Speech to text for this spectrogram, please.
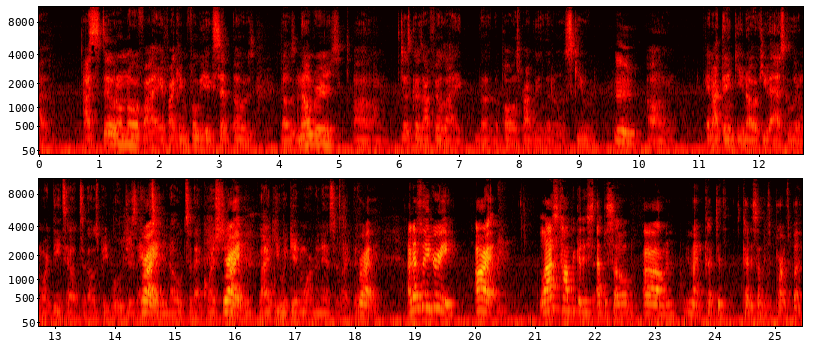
I I still don't know if I if I can fully accept those those numbers. Um, just because I feel like the the poll's probably a little skewed. Mm. Um, and I think you know if you ask a little more detail to those people who just Right. answered no to that question, Right. Like you would get more of an answer like that. Right. I definitely agree. All right. Last topic of this episode. Um, we might cut this, cut this up into parts, but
